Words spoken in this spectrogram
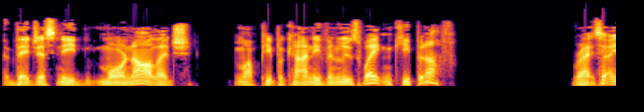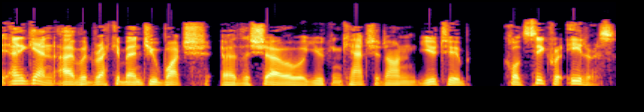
they just need more knowledge. Well, people can't even lose weight and keep it off. Right. So, and again, I would recommend you watch uh, the show. You can catch it on YouTube called Secret Eaters.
